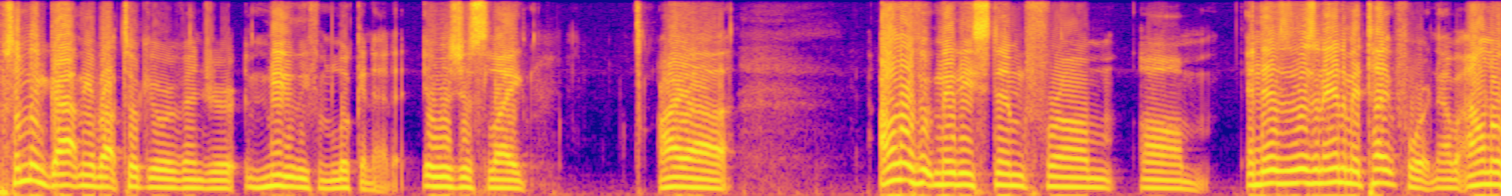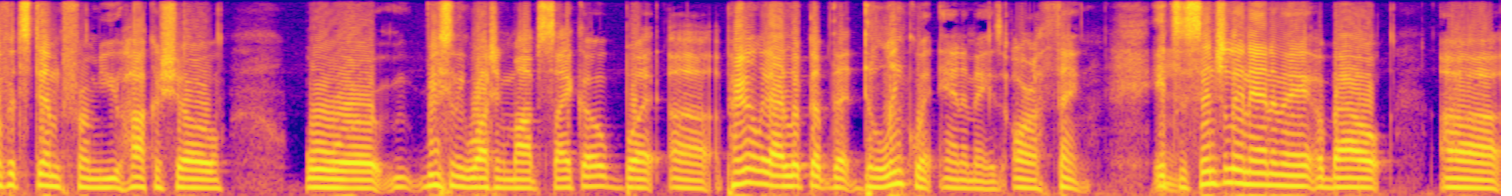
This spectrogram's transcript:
something got me about Tokyo Revenger immediately from looking at it. It was just like I uh I don't know if it maybe stemmed from um and there's there's an anime type for it now, but I don't know if it stemmed from Yu Hakusho or recently watching Mob Psycho, but uh, apparently I looked up that delinquent animes are a thing. It's essentially an anime about uh,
